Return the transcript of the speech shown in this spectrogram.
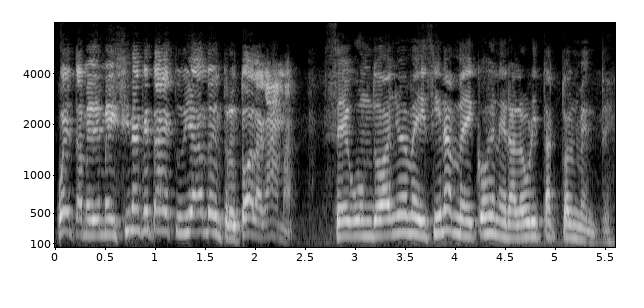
cuéntame de medicina que estás estudiando dentro de toda la gama. Segundo año de medicina, médico general ahorita actualmente.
